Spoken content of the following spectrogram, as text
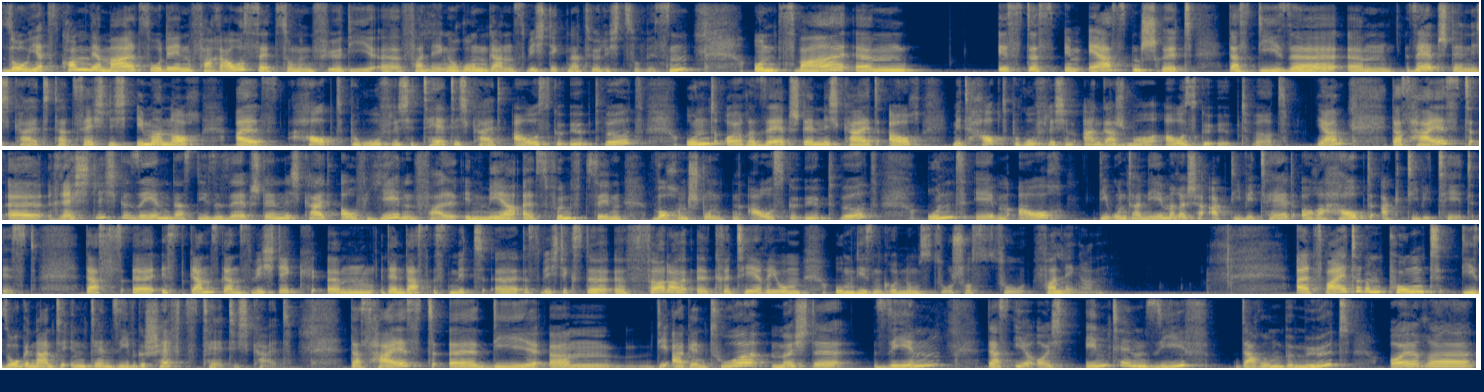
So, jetzt kommen wir mal zu den Voraussetzungen für die äh, Verlängerung. Ganz wichtig natürlich zu wissen. Und zwar ähm, ist es im ersten Schritt, dass diese ähm, Selbstständigkeit tatsächlich immer noch als hauptberufliche Tätigkeit ausgeübt wird und eure Selbstständigkeit auch mit hauptberuflichem Engagement ausgeübt wird. Ja, das heißt äh, rechtlich gesehen, dass diese Selbstständigkeit auf jeden Fall in mehr als 15 Wochenstunden ausgeübt wird und eben auch die unternehmerische Aktivität eure Hauptaktivität ist. Das äh, ist ganz, ganz wichtig, ähm, denn das ist mit äh, das wichtigste äh, Förderkriterium, um diesen Gründungszuschuss zu verlängern. Als weiteren Punkt die sogenannte intensive Geschäftstätigkeit. Das heißt, äh, die, ähm, die Agentur möchte sehen, dass ihr euch intensiv darum bemüht, eure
